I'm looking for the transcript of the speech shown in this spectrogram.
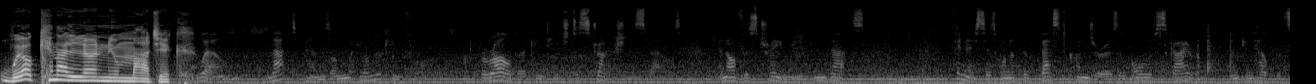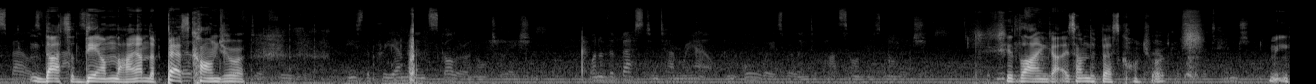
Where can I learn new magic? Well, that depends on what you're looking for. Faralda can teach destruction spells and offers training in that school. Phinis is one of the best conjurers in all of Skyrim and can help with spells. That's a damn lie. I'm the best conjurer. have to fool you. He's the preeminent scholar on alteration, one of the best in Tamriel, and always willing to pass on his knowledge. She's lying, guys. I'm the best conjurer. focus his attention, Me.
